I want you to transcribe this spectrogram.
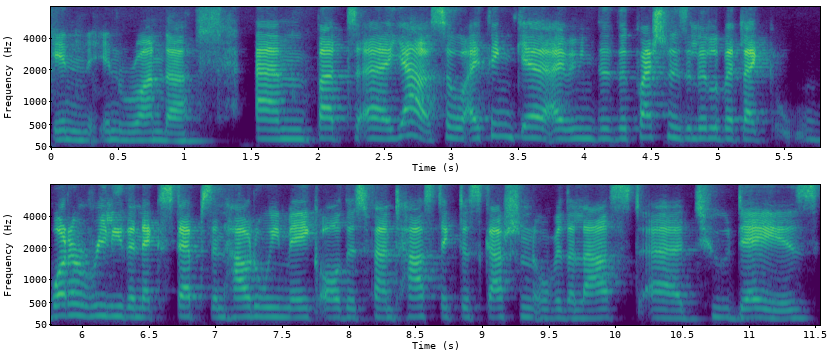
in in Rwanda. Um, but uh, yeah, so I think I mean the, the question is a little bit like, what are really the next steps, and how do we make all this fantastic discussion over the last uh, two days?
